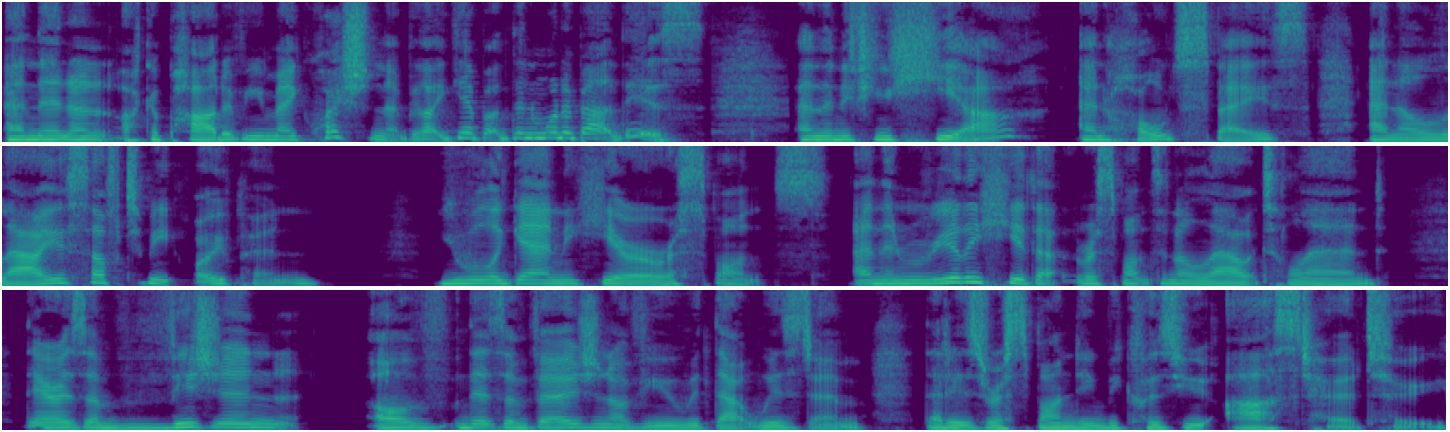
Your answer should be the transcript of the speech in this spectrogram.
And then uh, like a part of you may question that, be like, yeah, but then what about this? And then if you hear and hold space and allow yourself to be open, you will again hear a response and then really hear that response and allow it to land. There is a vision of there's a version of you with that wisdom that is responding because you asked her to.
